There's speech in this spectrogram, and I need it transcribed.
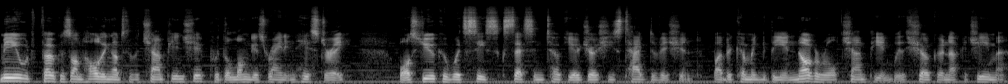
Miyu would focus on holding onto the championship with the longest reign in history, whilst Yuka would see success in Tokyo Joshi's tag division by becoming the inaugural champion with Shoko Nakajima,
